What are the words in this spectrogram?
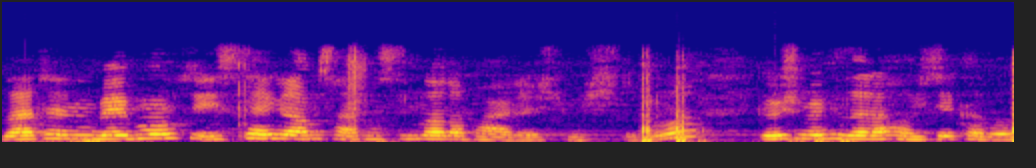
Zaten Baby Instagram sayfasında da paylaşmıştım bunu. Görüşmek üzere, hoşçakalın.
